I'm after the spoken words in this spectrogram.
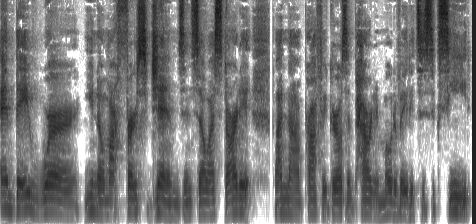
And they were, you know, my first gems. And so I started my nonprofit Girls Empowered and Motivated to Succeed,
